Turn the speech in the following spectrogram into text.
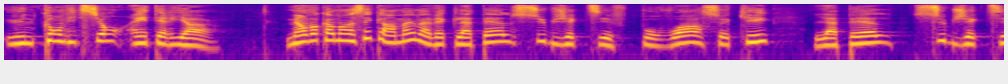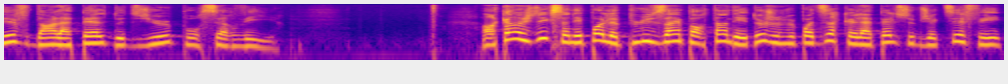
une conviction intérieure. Mais on va commencer quand même avec l'appel subjectif pour voir ce qu'est l'appel subjectif dans l'appel de Dieu pour servir. Alors quand je dis que ce n'est pas le plus important des deux, je ne veux pas dire que l'appel subjectif est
